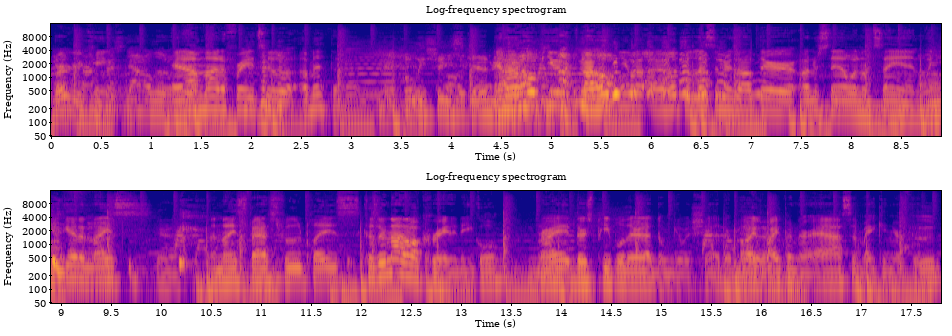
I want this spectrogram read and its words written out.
Burger Turn King, Chris down a little and bit. I'm not afraid to admit that. Yeah, holy shit, you scared me. And I hope you, I hope you, I hope the listeners out there understand what I'm saying. When you get a nice, Yeah. a nice fast food place, because they're not all created equal, right? There's people there that don't give a shit. They're probably Yeah. wiping their ass and making your food.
